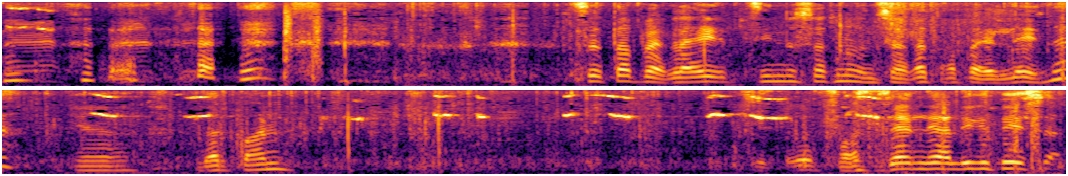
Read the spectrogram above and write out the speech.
so तपाईँहरूलाई चिन्नु सक्नुहुन्छ होला तपाईँहरूले होइन? यहाँ दर्पण। फर्स्ट जानेले अलिकति सा-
